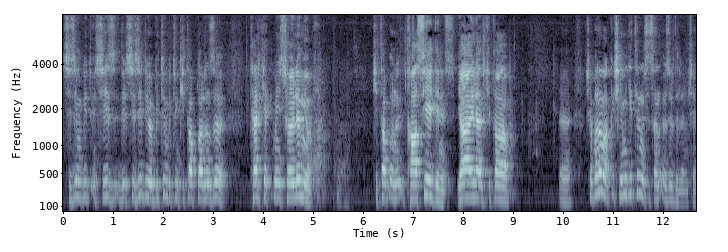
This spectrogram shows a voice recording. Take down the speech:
Sizin siz sizi diyor bütün bütün kitaplarınızı terk etmeyi söylemiyor. Kitabını tavsiye ediniz. Ya ehlel kitap. Ee, şey bana bak şeyimi getirir misin sen özür dilerim şey.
